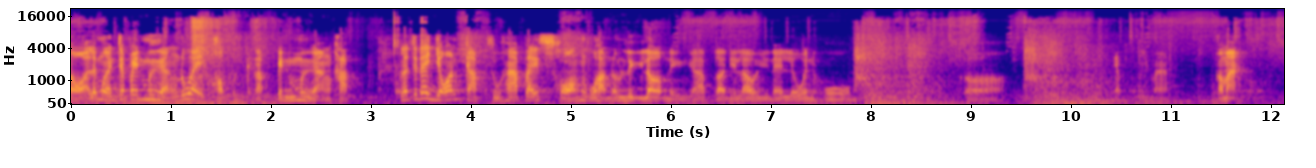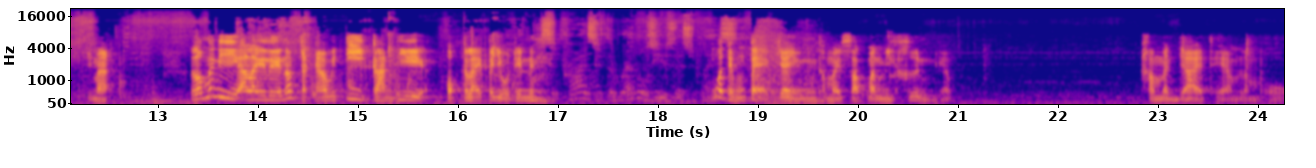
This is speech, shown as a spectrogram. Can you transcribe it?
ต่อ แล้วเหมือนจะเป็นเหมืองด้วยขอบคุณครับเป็นเหมืองครับ เราจะได้ย้อนกลับสู่ฮาร์ปไลท์สองความล้ำลึกอีกรอบหนึ่งครับ ตอนที่เราอยู่ในเลเวนโฮมก็เงียบดีมากเข้ามาดีมาก เราไม่มีอะไรเลยนอกจากกาวิตี้กันที่ออกไร้ประโยชน์นิดนึง Surprised if the rebels use this place. ว่าแต่ผมแปลกใจอย่างหนึงทำไมซับมันมีขึ้นครับ คำบรรยายแถมลำโพง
